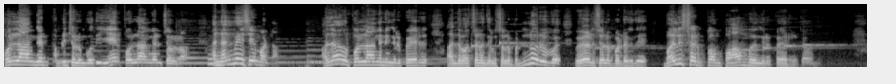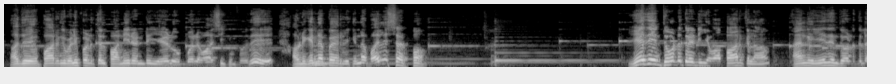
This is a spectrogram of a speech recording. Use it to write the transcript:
பொல்லாங்கன் அப்படின்னு சொல்லும்போது ஏன் பொல்லாங்கன்னு சொல்றான்? அது நன்மையை செய்ய மாட்டான். அதான் ஒரு பொல்லாங்கன்னுங்கிற பேர் அந்த வசனத்தில் சொல்லப்பட்டு இன்னொரு வேர்டு சொல்லப்பட்டிருக்குது. பலு சர்ப்பம் பாம்புங்கிற பேர் இருக்கு அவனுக்கு. அது பாருங்க வெளிப்படுத்தல் பன்னிரெண்டு ஏழு ஒன்பதுல வாசிக்கும் போது அவனுக்கு என்ன பெயர் இருக்குன்னா வலு சர்ப்பம். ஏதேன் தோட்டத்துல நீங்க வா- பார்க்கலாம். அங்க ஏதேன் தோட்டத்துல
